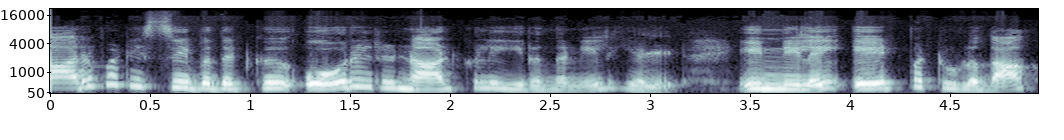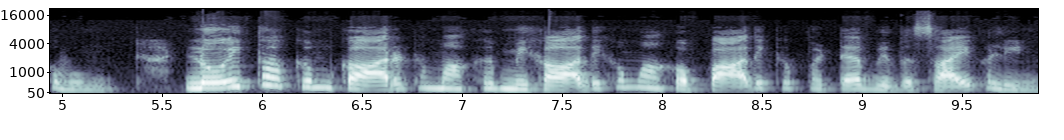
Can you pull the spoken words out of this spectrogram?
அறுவடை செய்வதற்கு ஓரிரு நாட்களே இருந்த நிலையில் இந்நிலை ஏற்பட்டுள்ளதாகவும் நோய் தாக்கம் காரணமாக மிக அதிகமாக பாதிக்கப்பட்ட விவசாயிகளின்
